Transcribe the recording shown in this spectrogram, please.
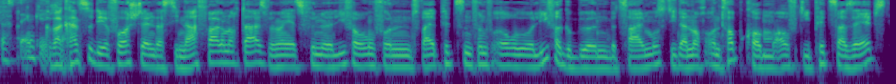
Das denke ich. Aber kannst du dir vorstellen, dass die Nachfrage noch da ist, wenn man jetzt für eine Lieferung von zwei Pizzen fünf Euro Liefergebühren bezahlen muss, die dann noch on top kommen auf die Pizza selbst?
